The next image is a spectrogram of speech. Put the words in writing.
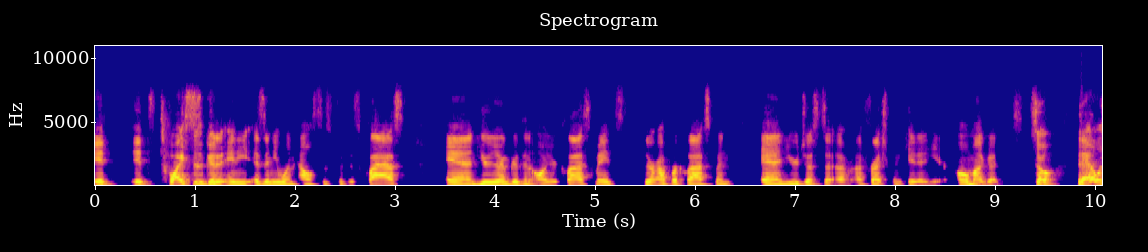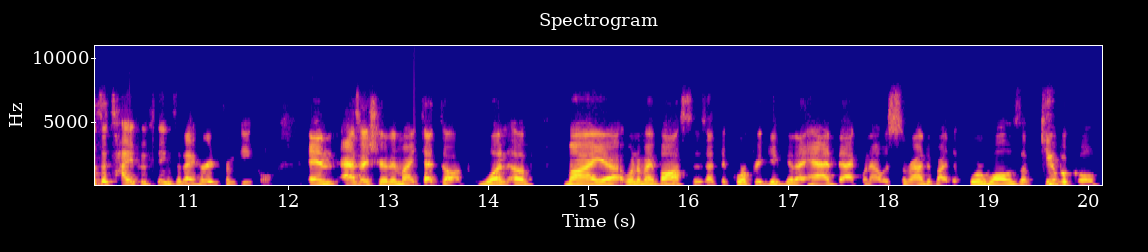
It, it's twice as good as, any, as anyone else's for this class, and you're younger than all your classmates. They're upperclassmen, and you're just a, a freshman kid in here. Oh my goodness. So that was the type of things that I heard from people. And as I shared in my TED talk, one of my uh, one of my bosses at the corporate gig that I had back when I was surrounded by the four walls of a cubicle,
